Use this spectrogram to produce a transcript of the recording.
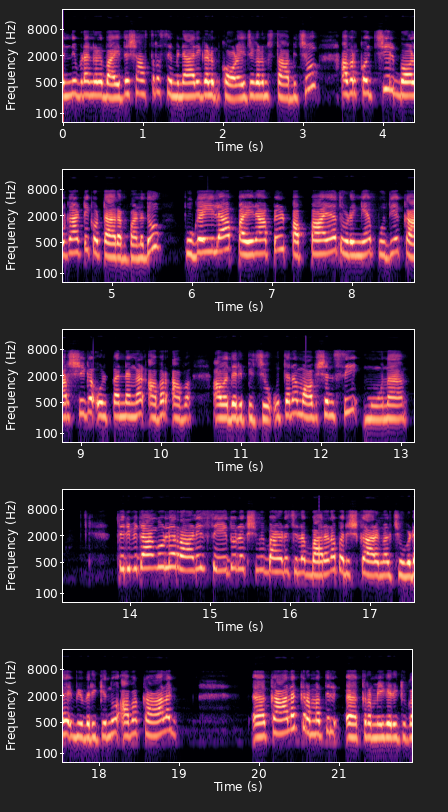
എന്നിവിടങ്ങളിൽ വൈദ്യശാസ്ത്ര സെമിനാരികളും കോളേജുകളും സ്ഥാപിച്ചു. അവർ കൊച്ചിയിൽ ബോൾഗാട്ടി കൊട്ടാരം പണിതു. പുകയില പൈനാപ്പിൾ പപ്പായ തുടങ്ങിയ പുതിയ കാർഷിക ഉൽപ്പന്നങ്ങൾ അവർ അവ അവതരിപ്പിച്ചു. ഉത്തരം ഓപ്ഷൻ സി മൂന്ന്. തിരുവിതാംകൂറിലെ റാണി സേതു ലക്ഷ്മിബായുടെ ചില ഭരണ പരിഷ്കാരങ്ങൾ ചുവടെ വിവരിക്കുന്നു. അവ കാല കാലക്രമത്തിൽ ക്രമീകരിക്കുക.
